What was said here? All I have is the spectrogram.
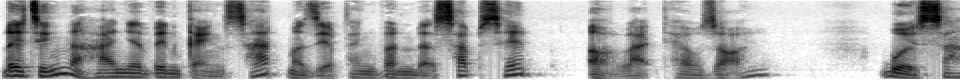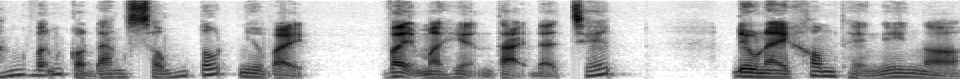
Đây chính là hai nhân viên cảnh sát Mà Diệp Thanh Vân đã sắp xếp, Ở lại theo dõi. Buổi sáng vẫn còn đang sống tốt như vậy Vậy mà hiện tại đã chết. Điều này không thể nghi ngờ,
